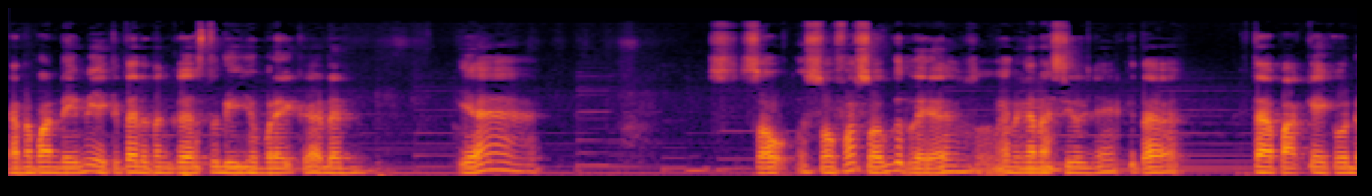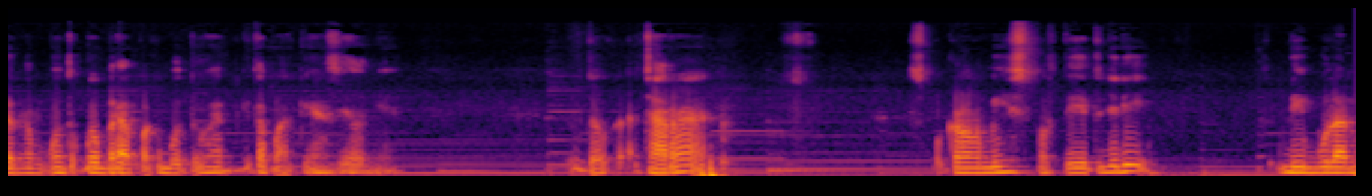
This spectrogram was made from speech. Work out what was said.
karena pandemi ya kita datang ke studio mereka dan ya so so far so good lah ya So, dengan Mm-mm. hasilnya. Kita kita pakai kok dengan untuk beberapa kebutuhan kita pakai hasilnya. Untuk acara kurang lebih seperti itu. Jadi di bulan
